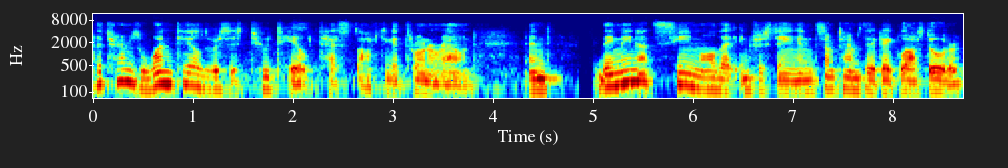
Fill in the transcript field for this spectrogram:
the terms one-tailed versus two-tailed tests often get thrown around, and they may not seem all that interesting, and sometimes they get glossed over,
